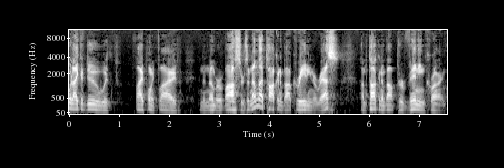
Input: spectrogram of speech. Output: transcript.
what I could do with 5.5 in the number of officers. And I'm not talking about creating arrests. I'm talking about preventing crime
